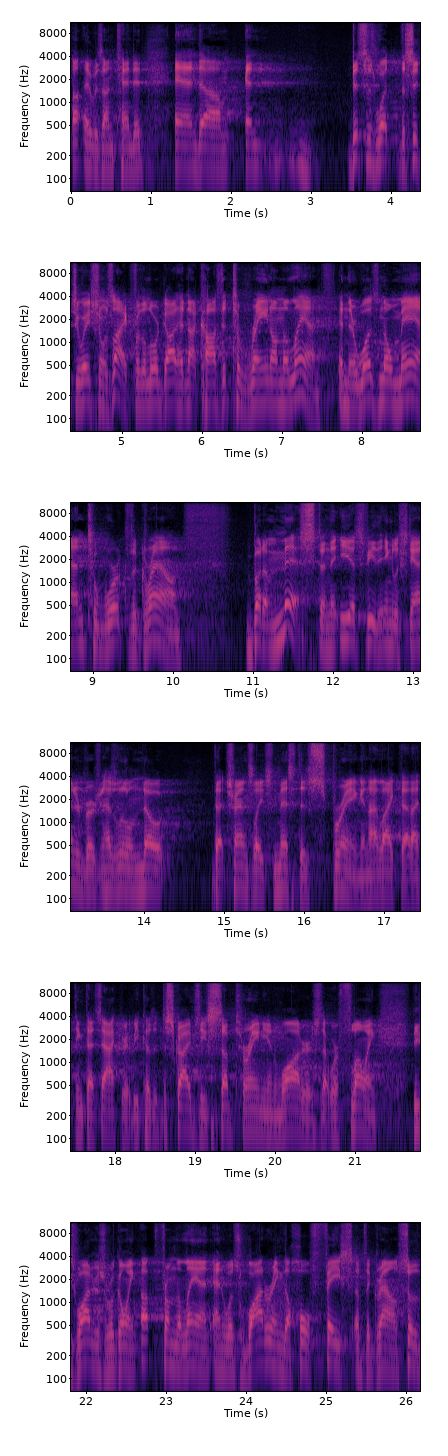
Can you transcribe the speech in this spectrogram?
uh, it was untended. And, um, and this is what the situation was like. For the Lord God had not caused it to rain on the land, and there was no man to work the ground. But a mist, and the ESV, the English Standard Version, has a little note that translates mist as spring, and I like that. I think that's accurate because it describes these subterranean waters that were flowing. These waters were going up from the land and was watering the whole face of the ground. So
